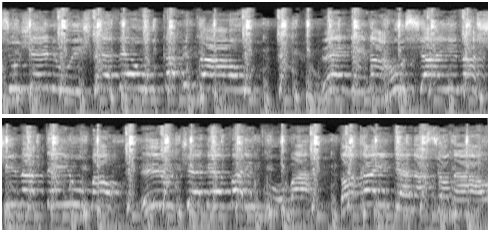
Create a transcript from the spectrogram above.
Marx, o gênio, escreveu o Capital. Lenin na Rússia e na China tem o mal. E o Che Guevara em Cuba toca internacional.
